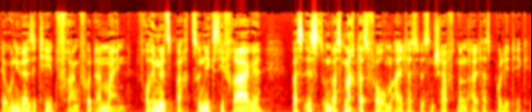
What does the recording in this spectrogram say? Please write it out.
der Universität Frankfurt am Main. Frau Himmelsbach, zunächst die Frage, was ist und was macht das Forum Alterswissenschaften und Alterspolitik?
